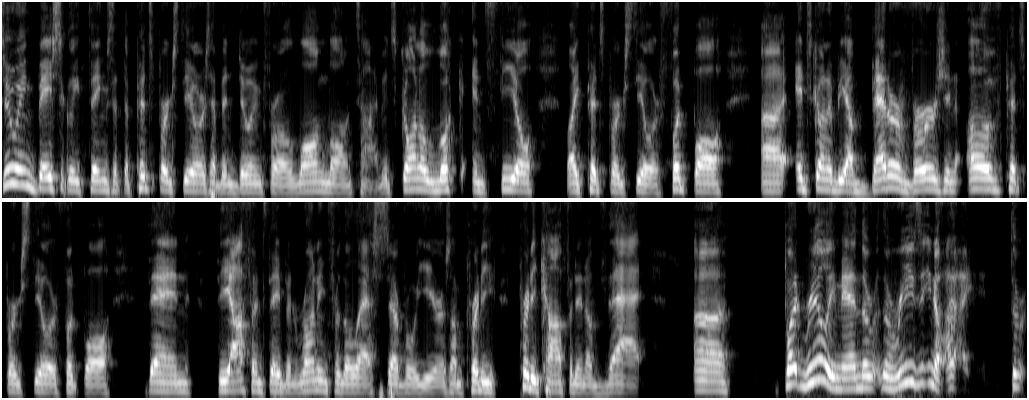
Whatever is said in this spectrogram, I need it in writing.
doing basically things that the Pittsburgh Steelers have been doing for a long, long time. It's going to look and feel like Pittsburgh Steeler football. Uh, it's going to be a better version of Pittsburgh Steeler football than the offense they've been running for the last several years. I'm pretty pretty confident of that. Uh, but really, man, the the reason you know I, there,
